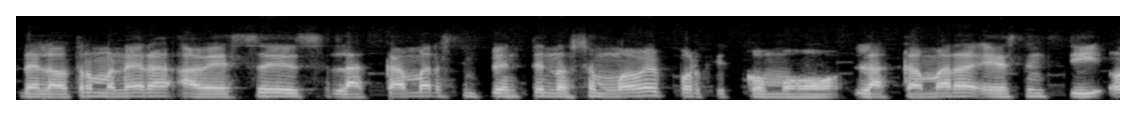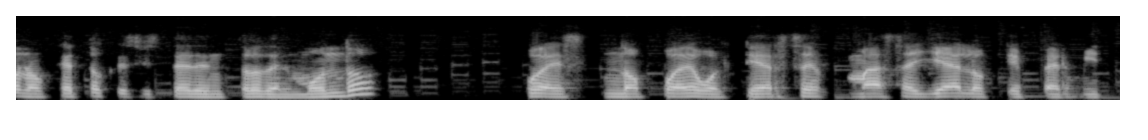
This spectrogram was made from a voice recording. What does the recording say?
de la otra manera, a veces la cámara simplemente no se mueve porque como la cámara es en sí un objeto que existe dentro del mundo, pues no puede voltearse más allá lo que permite,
